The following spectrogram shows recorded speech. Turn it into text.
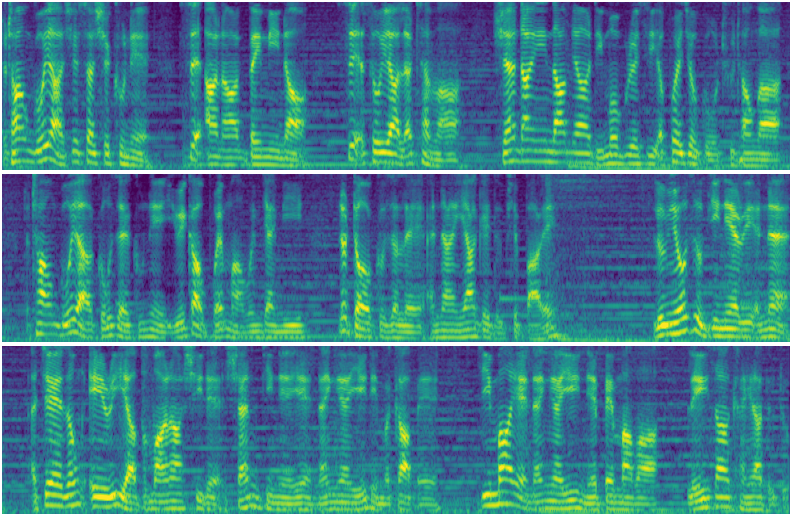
1988ခုနှစ်စစ်အာဏာသိမ်းပြီးနောက်စစ်အစိုးရလက်ထက်မှာရှမ်းတိုင်းရင်းသားများဒီမိုကရေစီအဖွဲ့ချုပ်ကိုထူထောင်က1990ခုနှစ်ရွေးကောက်ပွဲမှာဝင်ပြိုင်ပြီးလွတ်တော်ကိုယ်စားလှယ်အနိုင်ရခဲ့သူဖြစ်ပါတယ်။လူမျိုးစုပြည်နယ်တွေအနက် အကျယ်ဆုံး area ပမာဏရှိတဲ့ရှမ်းပြည်နယ်ရဲ့နိုင်ငံရေးတွေမကပဲပြည်မရဲ့နိုင်ငံရေးနယ်ပယ်မှာပါလေးစားခံရသူတူ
